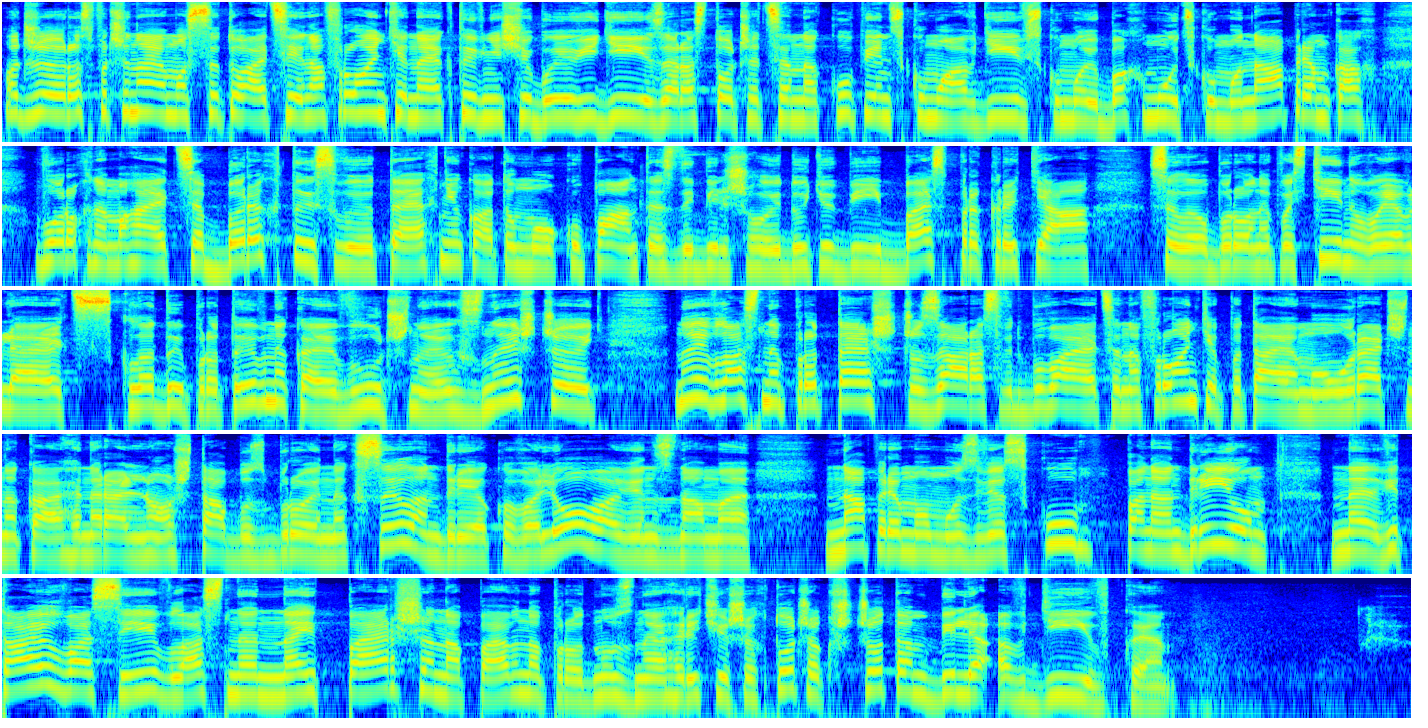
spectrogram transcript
Отже, розпочинаємо з ситуації на фронті. Найактивніші бойові дії зараз точаться на Куп'янському, Авдіївському і Бахмутському напрямках. Ворог намагається берегти свою техніку, а тому окупанти здебільшого йдуть у бій без прикриття. Сили оборони постійно виявляють склади противника і влучно їх знищують. Ну і власне про те, що зараз відбувається на фронті, питаємо у речника Генерального штабу збройних сил Андрія Ковальова. Він з нами на прямому зв'язку. Пане Андрію, вітаю вас. І власне найперше, напевно, про одну з найгарячіших точок, що там біля Авдіївки.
